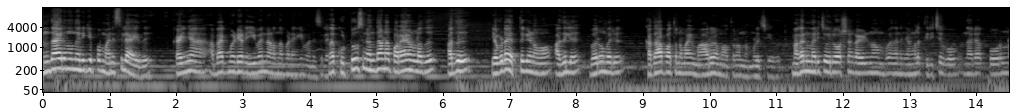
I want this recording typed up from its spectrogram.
എന്തായിരുന്നു എന്ന് എനിക്കിപ്പോൾ മനസ്സിലായത്. കഴിഞ്ഞ അബാക് മീഡിയയുടെ ഈവന്റ് നടന്നപ്പോൾ എനിക്ക് മനസ്സിലായി അത് കുട്ടൂസിന് എന്താണ് പറയാനുള്ളത്? അത് എവിടെ എത്തുകയാണോ അതിൽ വെറും ഒരു കഥാപാത്രമായി മാറുക മാത്രമാണ് നമ്മൾ ചെയ്തത്. മകൻ മരിച്ച ഒരു വർഷം കഴിയുന്ന മുമ്പ് തന്നെ ഞങ്ങൾ തിരിച്ചു പോകും. എന്നൊരു പൂർണ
